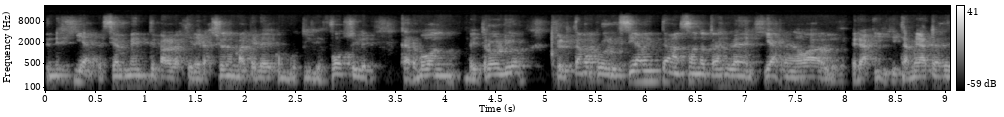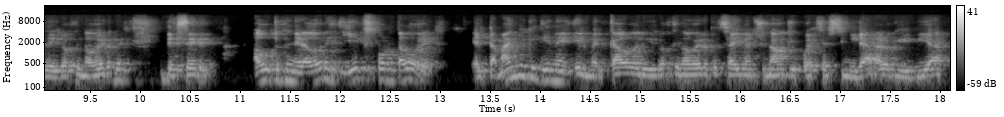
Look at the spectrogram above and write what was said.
energía, especialmente para la generación en materia de combustibles fósiles, carbón, petróleo, pero estamos progresivamente avanzando a través de la energía renovable y, y también a través del hidrógeno verde, de ser autogeneradores y exportadores. El tamaño que tiene el mercado del hidrógeno verde se ha mencionado que puede ser similar a lo que día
